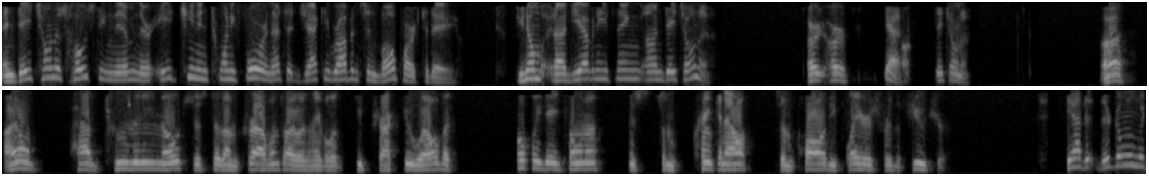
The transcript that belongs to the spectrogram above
And Daytona's hosting them. They're 18 and 24, and that's at Jackie Robinson Ballpark today. Do you know? Uh, do you have anything on Daytona? Or, or yeah, Daytona. Uh, I don't have too many notes just because I'm traveling, so I wasn't able to keep track too well. But hopefully, Daytona is some cranking out some quality players for the future. Yeah, they're going with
